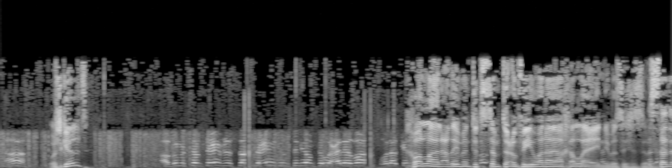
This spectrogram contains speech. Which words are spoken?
ها وش قلت؟ أقول مستمتعين في الاستاذ سعيد وانت اليوم تسوي عليه ضغط ولكن والله العظيم أنتم تستمتعوا فيه وأنا يا أخي الله يعيني بس إيش أسوي؟ أستاذ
